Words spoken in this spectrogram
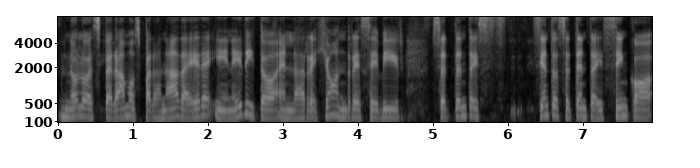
no lo esperamos para nada. Era inédito en la región recibir 175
